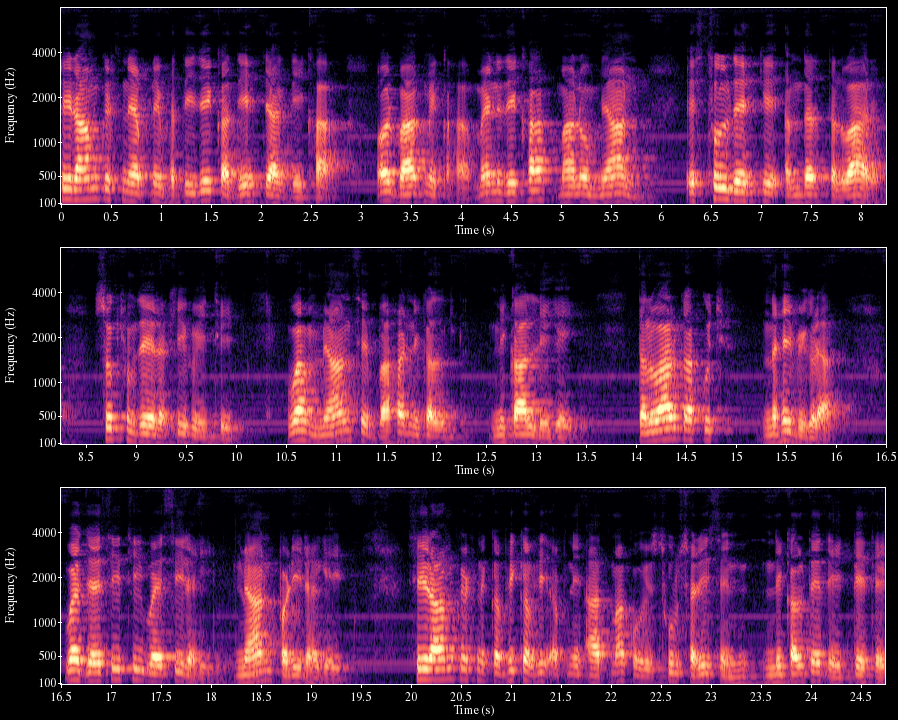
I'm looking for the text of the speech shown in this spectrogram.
श्री रामकृष्ण ने अपने भतीजे का देह त्याग देखा और बाद में कहा, मैंने देखा, मानो म्यान स्थूल देह के अंदर तलवार सूक्ष्म देह रखी हुई थी। वह म्यान से बाहर निकल, निकाल ली गई। तलवार का कुछ नहीं बिगड़ा। वह जैसी थी, वैसी रही। म्यान पड़ी रह गई। श्री रामकृष्ण कभी कभी अपनी आत्मा को स्थूल शरीर से निकलते देखते थे।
